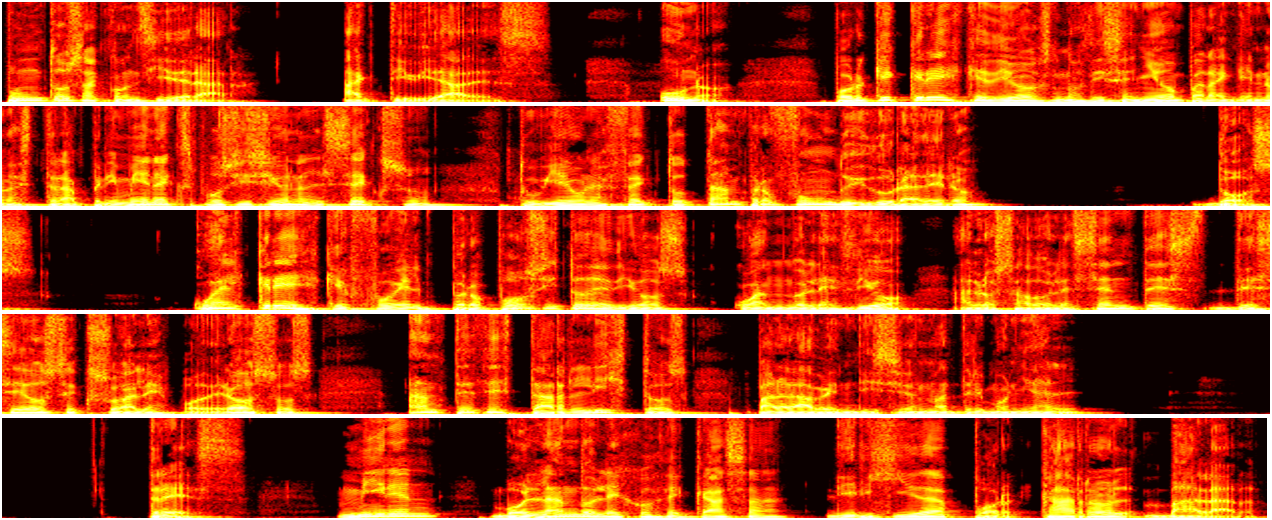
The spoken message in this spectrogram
Puntos a considerar. Actividades. 1. ¿Por qué crees que Dios nos diseñó para que nuestra primera exposición al sexo tuviera un efecto tan profundo y duradero? 2. ¿Cuál crees que fue el propósito de Dios cuando les dio a los adolescentes deseos sexuales poderosos antes de estar listos para la bendición matrimonial? 3. Miren Volando lejos de casa, dirigida por Carol Ballard.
